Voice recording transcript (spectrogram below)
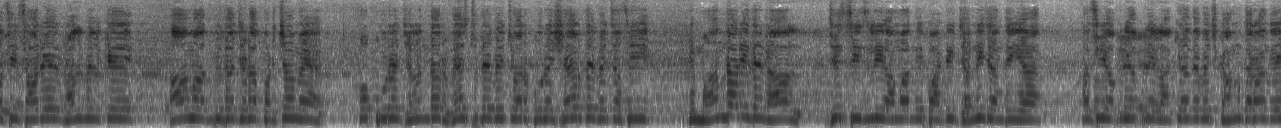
ਅਸੀਂ ਸਾਰੇ ਰਲ ਮਿਲ ਕੇ ਆਮ ਆਦਮੀ ਦਾ ਜਿਹੜਾ ਪਰਚਮ ਹੈ ਉਹ ਪੂਰੇ ਜਲੰਧਰ ਵੈਸਟ ਦੇ ਵਿੱਚ ਔਰ ਪੂਰੇ ਸ਼ਹਿਰ ਦੇ ਵਿੱਚ ਅਸੀਂ ਇਮਾਨਦਾਰੀ ਦੇ ਨਾਲ ਜਿਸ ਚੀਜ਼ ਲਈ ਆਮ ਆਦਮੀ ਪਾਰਟੀ ਜਾਣੀ ਜਾਂਦੀ ਹੈ ਅਸੀਂ ਆਪਣੇ ਆਪਣੇ ਇਲਾਕਿਆਂ ਦੇ ਵਿੱਚ ਕੰਮ ਕਰਾਂਗੇ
